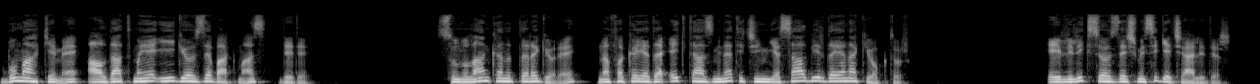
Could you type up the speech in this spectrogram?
Bu mahkeme, aldatmaya iyi gözle bakmaz, dedi. Sunulan kanıtlara göre, nafaka ya da ek tazminat için yasal bir dayanak yoktur. Evlilik sözleşmesi geçerlidir.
